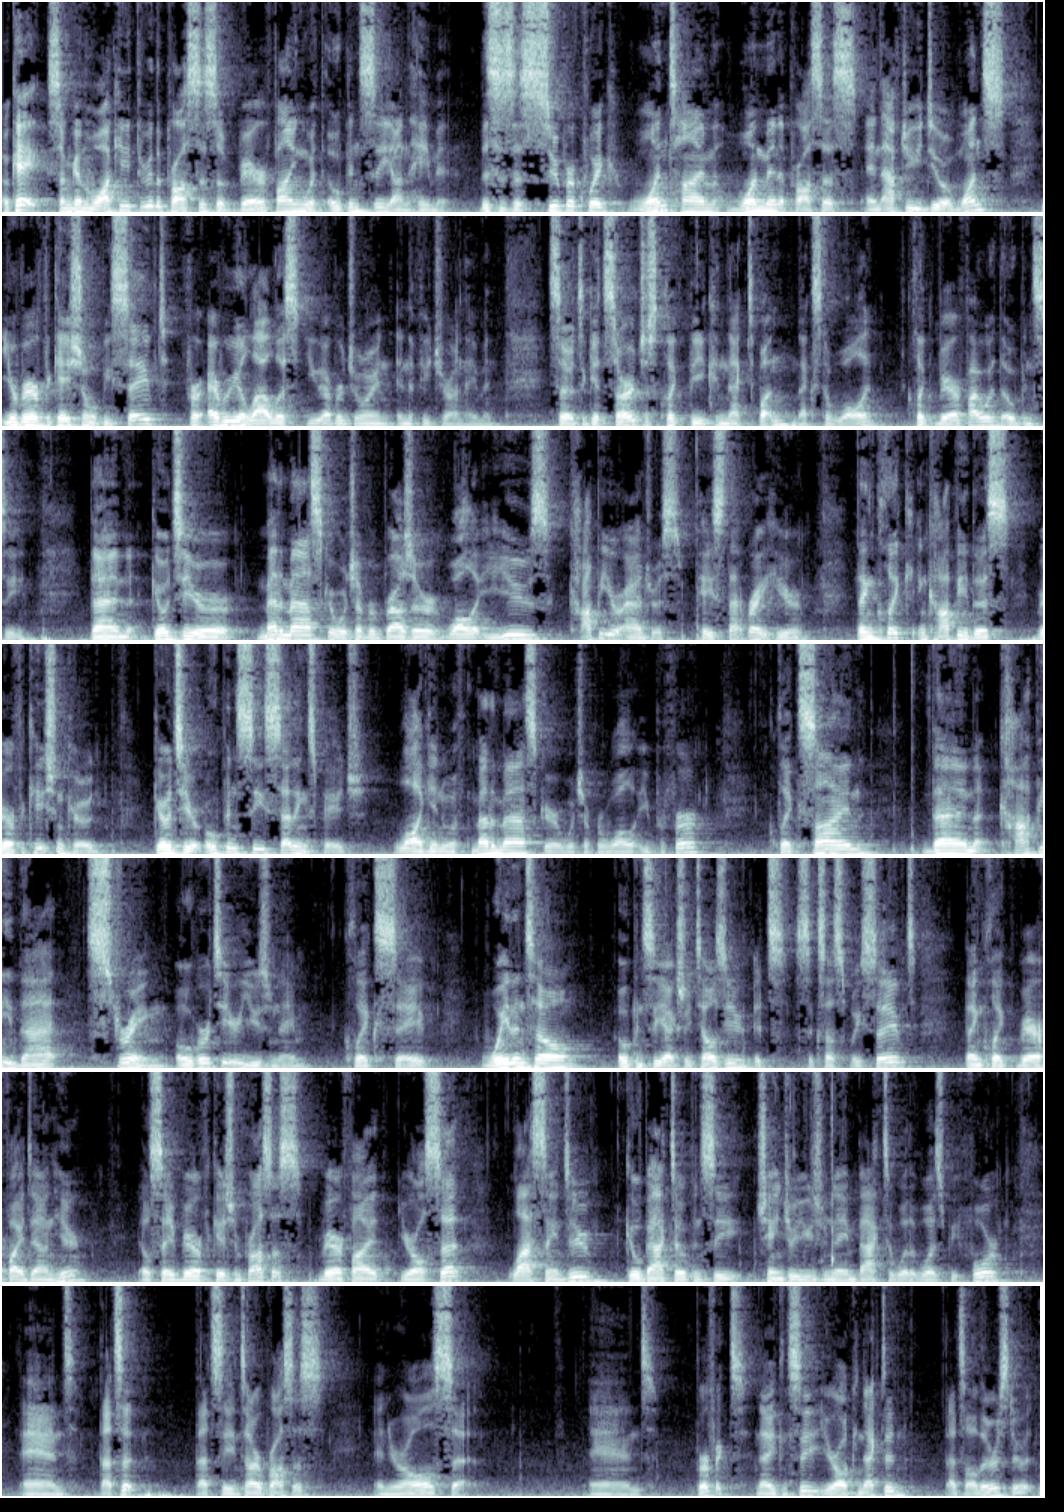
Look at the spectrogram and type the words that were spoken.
Okay, so I'm going to walk you through the process of verifying with OpenSea on HeyMint. This is a super quick, one-time, one-minute process, and after you do it once, your verification will be saved for every allow list you ever join in the future on HeyMint. So to get started, just click the connect button next to wallet, click verify with OpenSea, then go to your MetaMask or whichever browser wallet you use, copy your address, paste that right here, then click and copy this verification code, go to your OpenSea settings page, log in with MetaMask or whichever wallet you prefer, click sign, then copy that string over to your username, click save, wait until OpenSea actually tells you it's successfully saved, then click verify down here. It'll say verification process, verified, you're all set. Last thing to do, go back to OpenSea, change your username back to what it was before, and that's it. That's the entire process, and you're all set. And Perfect. Now you can see you're all connected. That's all there is to it.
